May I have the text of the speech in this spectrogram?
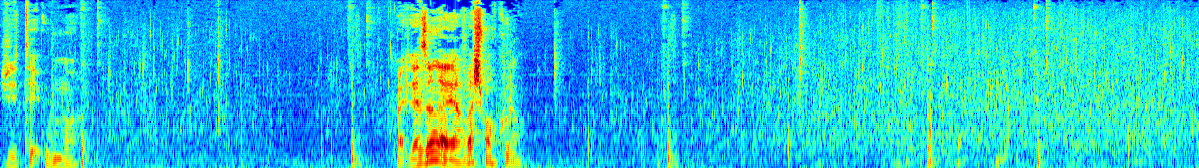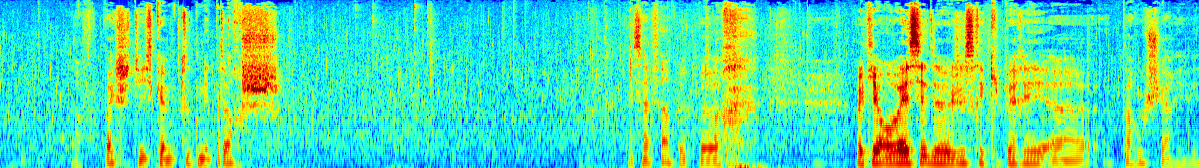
j'étais où moi? La zone a l'air vachement cool. hein. Alors, faut pas que j'utilise quand même toutes mes torches. Mais ça me fait un peu peur. ok, on va essayer de juste récupérer euh, par où je suis arrivé.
